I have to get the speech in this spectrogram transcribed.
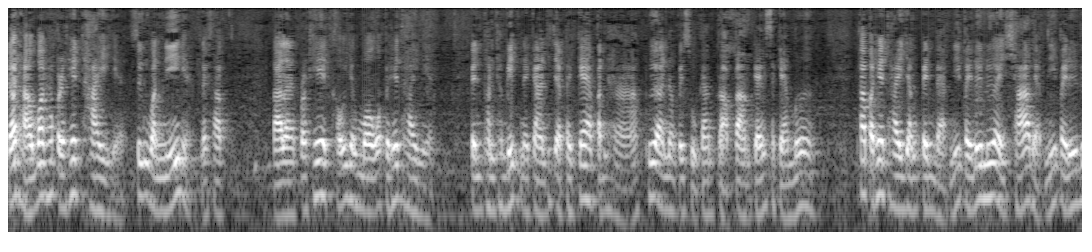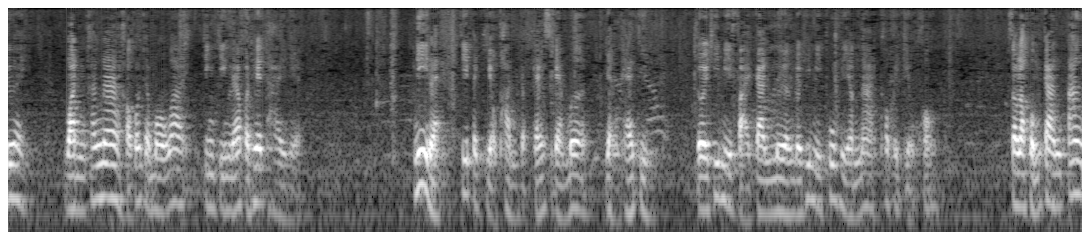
แล้วถามว่าถ้าประเทศไทยเนี่ยซึ่งวันนี้เนี่ยนะครับ แต่ละประเทศเขายังมองว่าประเทศไทยเนี่ยเป็นพันธมิตรในการที่จะไปแก้ปัญหา เพื่อนำไปสู่การปราบปรามแก๊งสแกมเมอร์ถ้าประเทศไทยยังเป็นแบบนี้ไปเรื่อยๆ ช้าแบบนี้ไปเรื่อยๆ วันข้างหน้าเขาก็จะมองว่าจริง ๆ แล้วประเทศไทยเนี่ยนี่แหละที่ไปเกี่ยวพันกับแก๊งสแกมเมอร์อย่างแท้จริง โดยที่มีฝ่ายการเมือง โดยที่มีผู้มีอำนาจเข้าไปเกี่ยวข้องสำหรับผมการตั้ง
